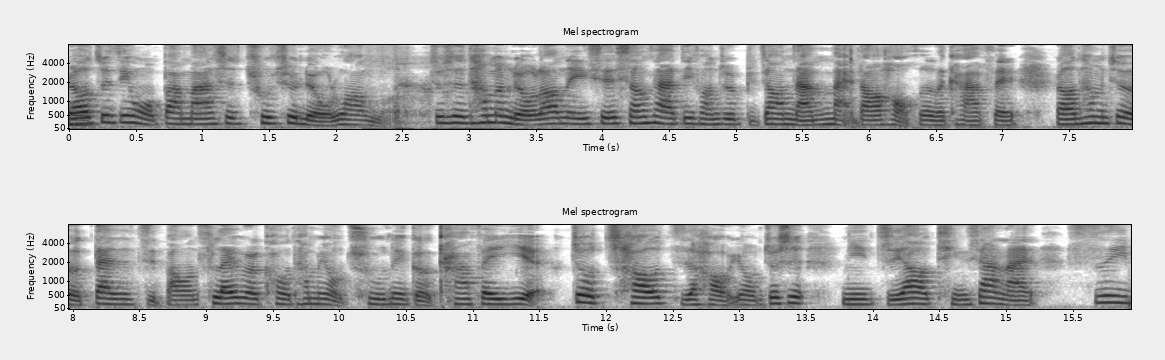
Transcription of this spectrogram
然后最近我爸妈是出去流浪了，就是他们流浪的一些乡下的地方就比较难买到好喝的咖啡，然后他们就有带着几包 Flavor Code，他们有出那个咖啡液。就超级好用，就是你只要停下来撕一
